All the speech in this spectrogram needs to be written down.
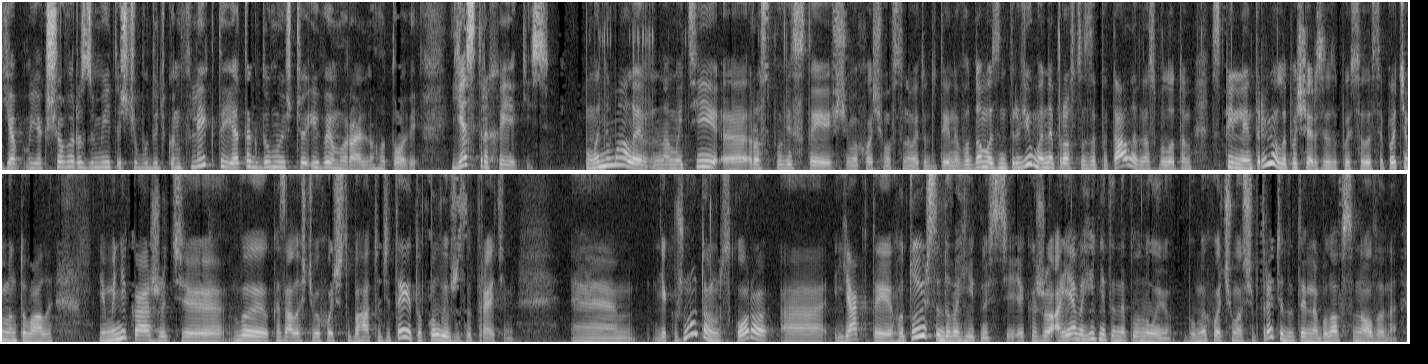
Я, якщо ви розумієте, що будуть конфлікти, я так думаю, що і ви морально готові. Є страхи якісь? Ми не мали на меті е, розповісти, що ми хочемо встановити дитину. В одному з інтерв'ю мене просто запитали. В нас було там спільне інтерв'ю, але по черзі записувалися, потім монтували. І мені кажуть: е, ви казали, що ви хочете багато дітей, то коли вже за третім? Е, Я кажу, ну там скоро. А як ти готуєшся до вагітності? Я кажу, а я вагітніти не планую, бо ми хочемо, щоб третя дитина була всиновлена.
